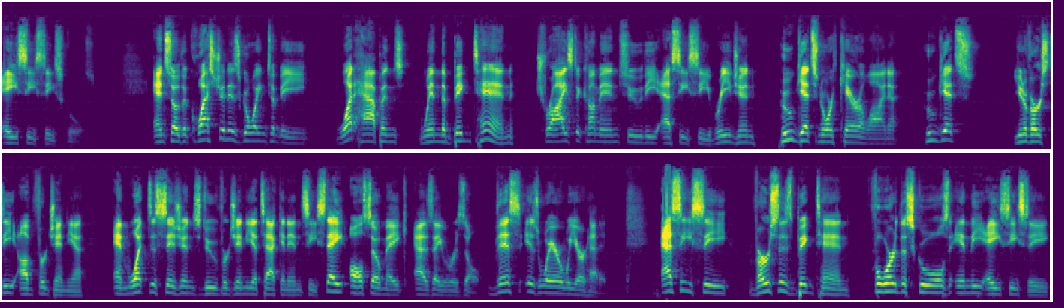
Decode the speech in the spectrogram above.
ACC schools. And so the question is going to be what happens when the Big Ten tries to come into the SEC region? Who gets North Carolina? Who gets University of Virginia? And what decisions do Virginia Tech and NC State also make as a result? This is where we are headed. SEC versus Big Ten for the schools in the ACC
